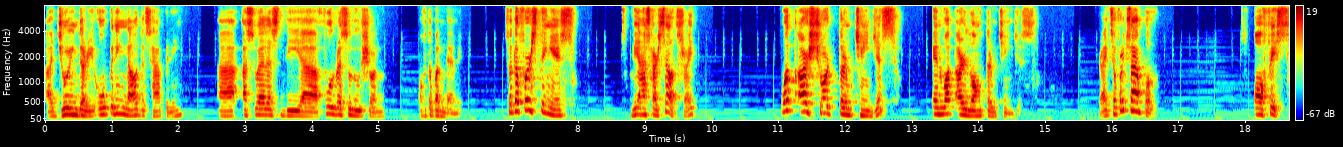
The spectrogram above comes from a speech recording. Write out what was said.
uh, during the reopening now that's happening, uh, as well as the uh, full resolution of the pandemic. So the first thing is we ask ourselves, right? What are short term changes and what are long term changes? Right? So, for example, office.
